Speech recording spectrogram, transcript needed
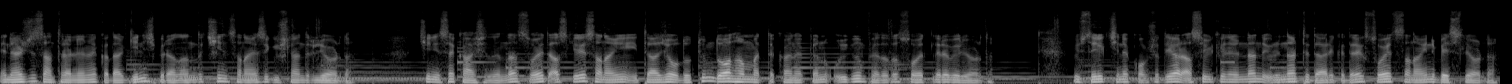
enerji santrallerine kadar geniş bir alanda Çin sanayisi güçlendiriliyordu. Çin ise karşılığında Sovyet askeri sanayinin ihtiyacı olduğu tüm doğal ham madde kaynaklarını uygun fiyata da Sovyetlere veriyordu. Üstelik Çin'e komşu diğer Asya ülkelerinden de ürünler tedarik ederek Sovyet sanayini besliyordu.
